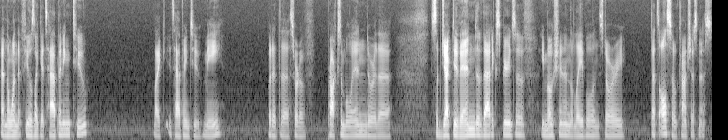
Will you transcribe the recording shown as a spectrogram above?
And the one that feels like it's happening to, like it's happening to me, but at the sort of proximal end or the subjective end of that experience of emotion and the label and story, that's also consciousness.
